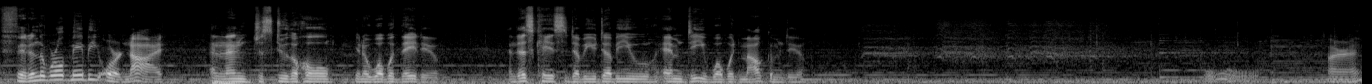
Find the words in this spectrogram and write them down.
fit in the world, maybe, or not, and then just do the whole, you know, what would they do? In this case, WWMD, what would Malcolm do? Ooh. Alright.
